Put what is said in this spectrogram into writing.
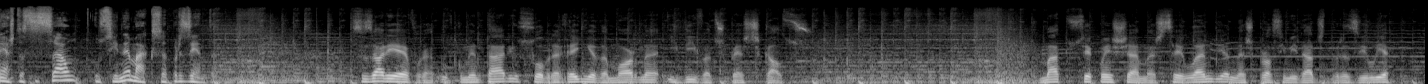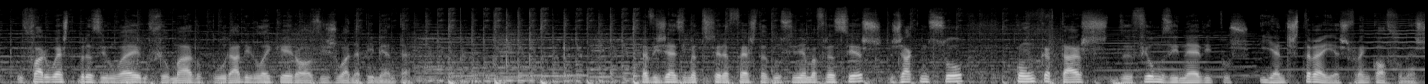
Nesta sessão, o Cinemax apresenta. Cesária Évora, o documentário sobre a Rainha da Morna e Diva dos Pés Descalços. Mato Seco em Chamas, Ceilândia, nas proximidades de Brasília, o faroeste brasileiro filmado por Adirley Queiroz e Joana Pimenta. A 23ª Festa do Cinema Francês já começou com um cartaz de filmes inéditos e antestreias francófonas.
